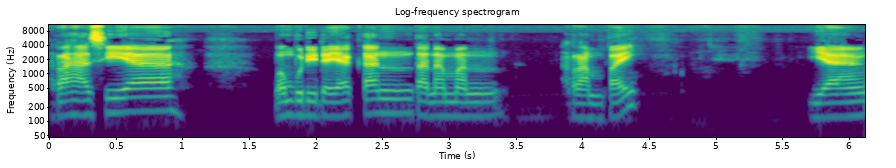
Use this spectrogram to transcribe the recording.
rahasia membudidayakan tanaman rampai yang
